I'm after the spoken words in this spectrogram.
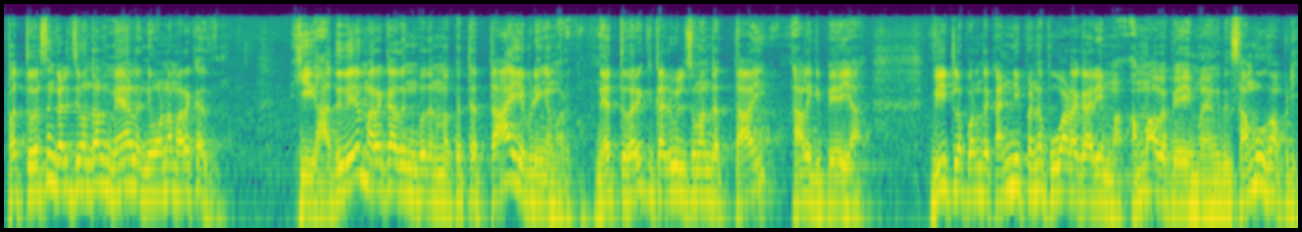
பத்து வருஷம் கழித்து வந்தாலும் மேலே நீ ஒன்றும் மறக்காது. இ- அதுவே மறக்காதுங்கும் போது நம்ம பெத்த தாய் எப்படிங்க மறக்கும்? நேற்று வரைக்கும் கருவில் சுமந்த தாய் நாளைக்கு பேயா? வீட்டில் பிறந்த கன்னி பெண்ணை பூவாட காரியம்மா. அம்மாவை பேயம்மா. இது சமூகம் அப்படி.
